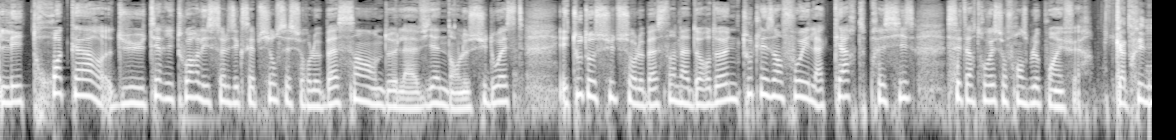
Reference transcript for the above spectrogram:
les trois quarts du territoire. Les seules exceptions, c'est sur le bassin de la Vienne dans le sud-ouest et tout au sud sur le bassin de la Dordogne. Toutes les infos et la carte précise, c'est à retrouver sur francebleu.fr. Catherine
